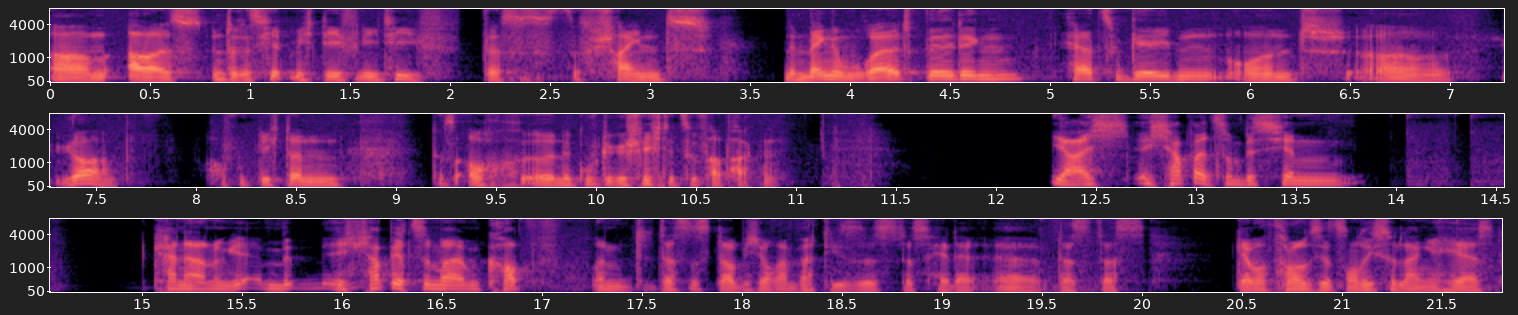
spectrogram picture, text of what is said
Ähm, aber es interessiert mich definitiv. Das, das scheint eine Menge Worldbuilding herzugeben und äh, ja, hoffentlich dann das auch äh, eine gute Geschichte zu verpacken. Ja, ich, ich habe halt so ein bisschen, keine Ahnung, ich habe jetzt immer im Kopf, und das ist, glaube ich, auch einfach dieses, das, äh, das, das Game of Thrones jetzt noch nicht so lange her ist.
